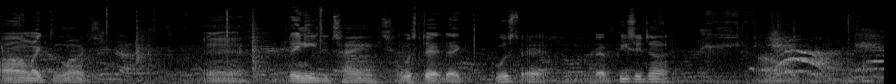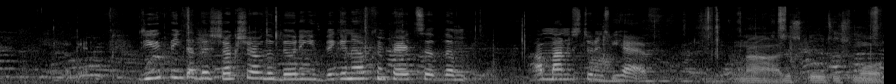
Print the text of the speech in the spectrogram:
I don't like the lunch. And they need to change. What's that? That what's that? That piece of junk. I don't like that. Do you think that the structure of the building is big enough compared to the amount of students we have? Nah, this school too small.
